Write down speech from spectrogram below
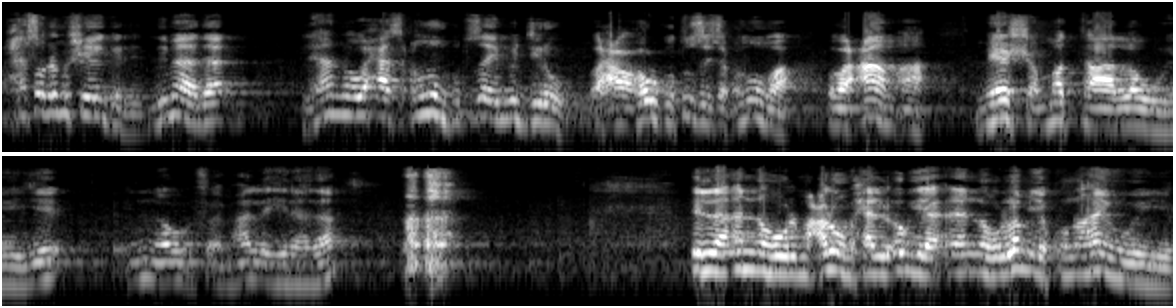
Waxaaso dhan ma sheegan karid limaada lanna waxaas cumuum kutusaya ma jiro waxaa hawl kutusaysa cumuum ah oo caam ah meesha ma taalo weeye maxaa la yihahdaa ilaa anahu macluum waxaa la ogyahay anahu lam yakun ahayn weeye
